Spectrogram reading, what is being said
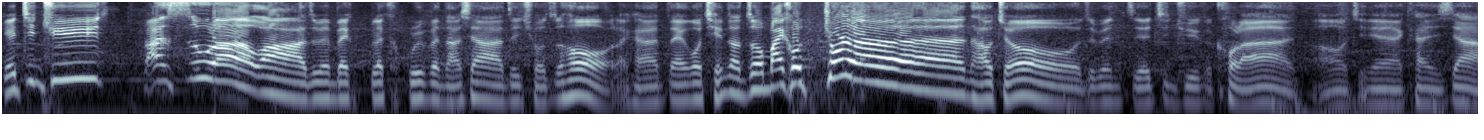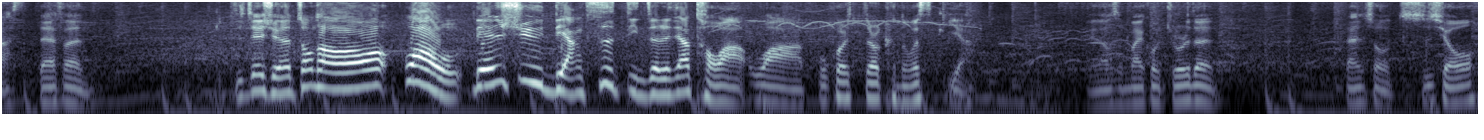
给禁区板失误了，哇！这边被 Black Griffin 拿下这球之后，来看带过前场之后，Michael Jordan 好球，这边直接进去一个扣篮。然后今天来看一下 Stephen，直接选了中投，哇哦，连续两次顶着人家头啊，哇！不愧是 Dirk Nowitzki 啊，原来是 Michael Jordan 单手持球，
